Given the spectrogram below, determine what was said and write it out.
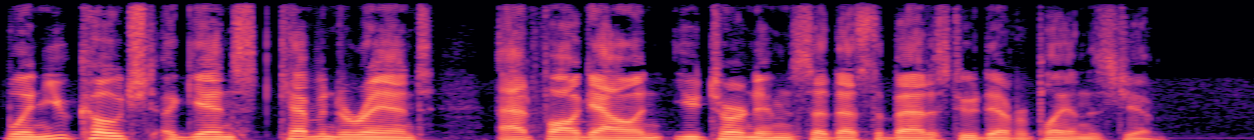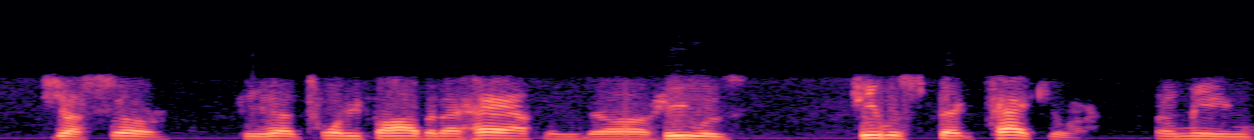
when you coached against Kevin Durant at Phog Allen, you turned to him and said, "That's the baddest dude to ever play in this gym." Yes, sir. He had 25 and a half, and uh, he was he was spectacular. I mean,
